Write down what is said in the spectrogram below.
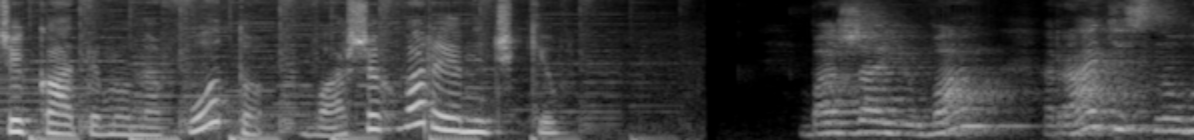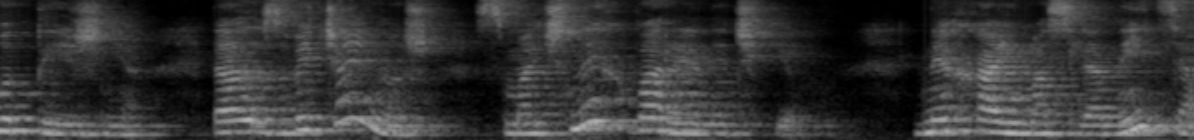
Чекатиму на фото ваших вареничків. Бажаю вам радісного тижня та, звичайно ж, смачних вареничків. Нехай масляниця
